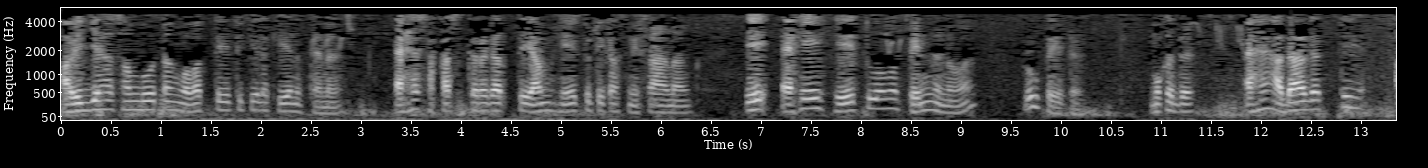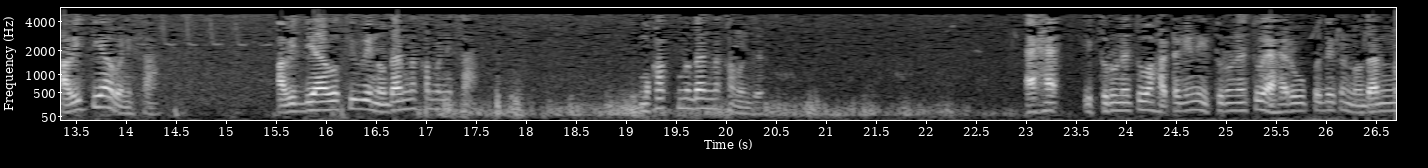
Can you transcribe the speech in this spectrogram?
අවිද්‍යාව සම්බෝතං වවත්තේති කියලා කියන තැන ඇහැ සකස් කරගත්තේ යම් හේතු ටිකක් නිසා නම් ඒ ඇහි හේතුවම පෙන්නනවා රූපේට. මොකද ඇහැ හදාගත්තේ අවිද්‍යාව නිසා. අවිද්‍යාව කිව්වේ නොදන්නකම නිසා. මොකක් නොදන්නකමද? ඇහැ ඉතුරු නැතුව හටගෙන ඉතුරු නැතුව ඇහැ රූප දෙක නොදන්න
